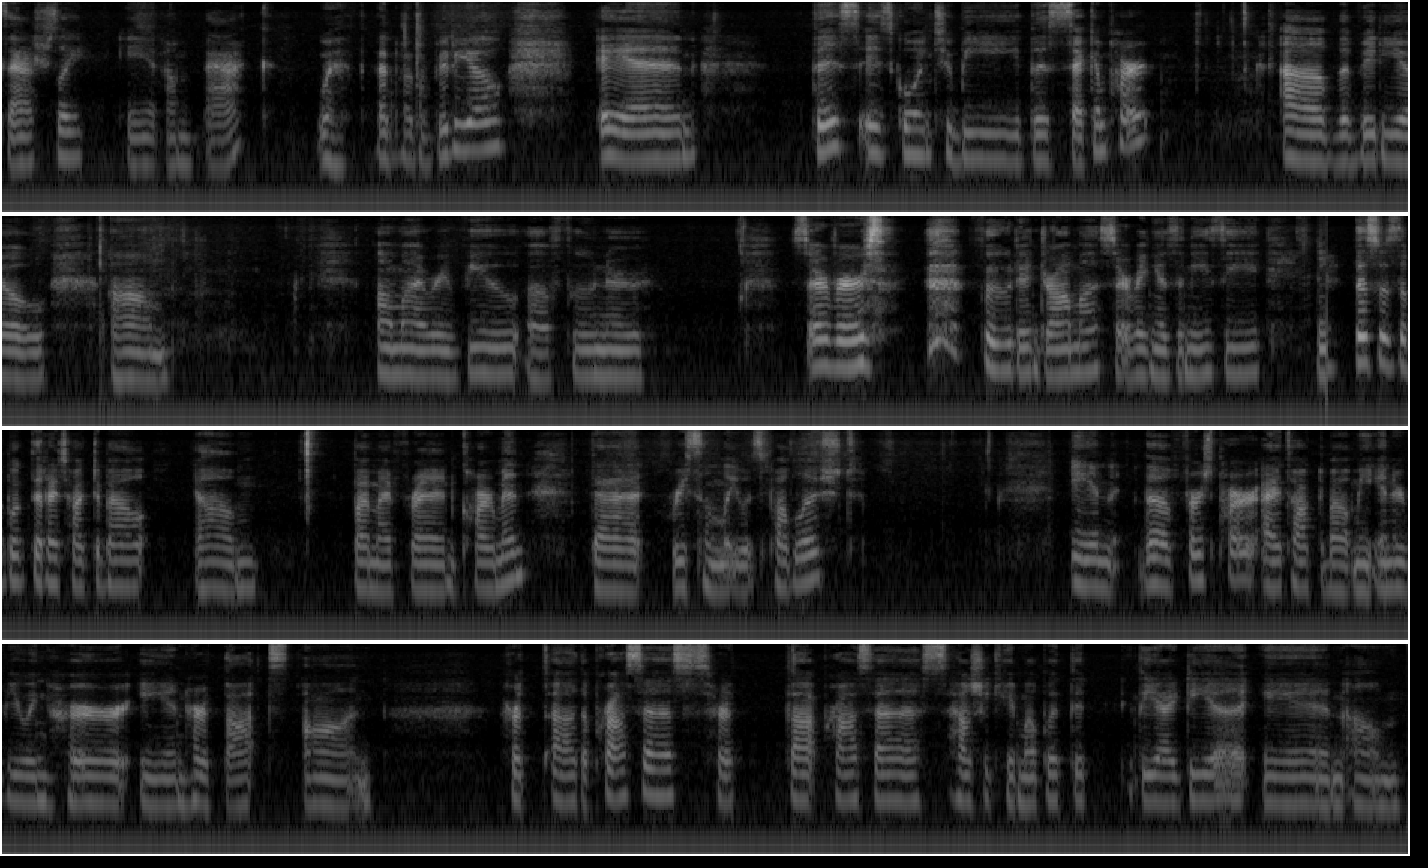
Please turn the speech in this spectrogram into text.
it's Ashley and I'm back with another video and this is going to be the second part of the video um, on my review of Foodner Servers Food and Drama Serving Isn't Easy. This was the book that I talked about um, by my friend Carmen that recently was published in the first part I talked about me interviewing her and her thoughts on her uh, the process her thought process how she came up with the, the idea and um,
